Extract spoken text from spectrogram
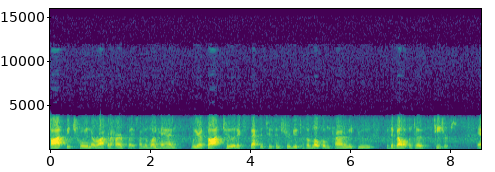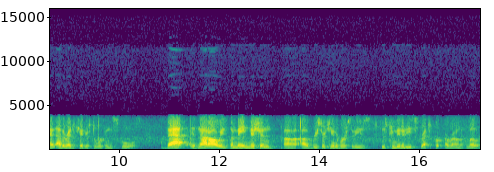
caught between the rock and a hard place. On the one hand, we are thought to and expected to contribute to the local economy through the development of teachers and other educators to work in the schools. That is not always the main mission uh, of research universities whose communities stretch around the globe.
